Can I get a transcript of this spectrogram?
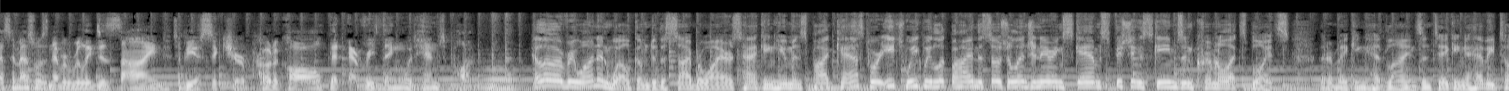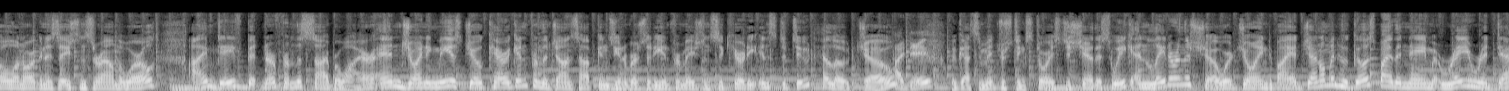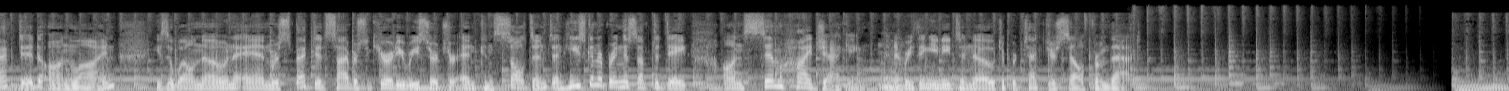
SMS was never really designed to be a secure protocol that everything would hinge upon. Hello, everyone, and welcome to the Cyberwire's Hacking Humans podcast, where each week we look behind the social engineering scams, phishing schemes, and criminal exploits that are making headlines and taking a heavy toll on organizations around the world. I'm Dave Bittner from the Cyberwire, and joining me is Joe Carrigan from the Johns Hopkins University Information Security Institute. Hello, Joe. Hi, Dave. We've got some interesting stories to share this week, and later in the show, we're joined by a gentleman who goes by the name Ray Redacted online. He's a well known and respected cybersecurity researcher and consultant, and he's going to bring us up to date on SIM hijacking Mm. and everything you need to know to protect yourself from that.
